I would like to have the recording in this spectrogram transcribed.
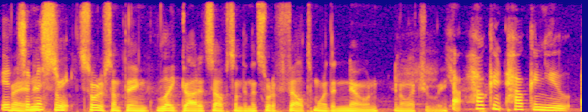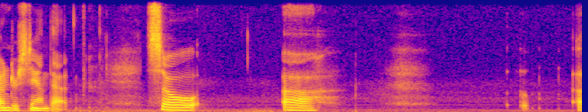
It's right, a and mystery. It's some, sort of something like God itself, something that's sort of felt more than known intellectually. yeah. How can how can you understand that? So, uh, uh,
